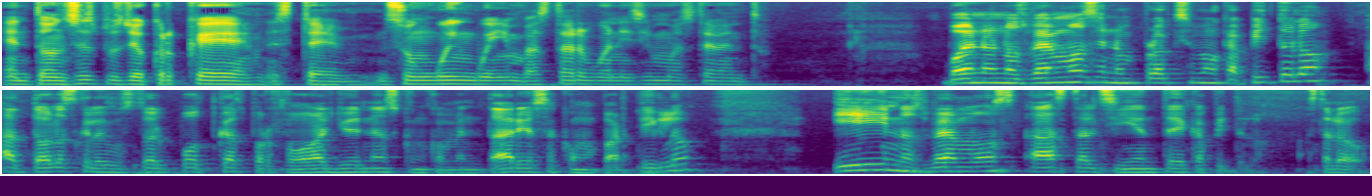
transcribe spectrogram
Entonces, pues yo creo que este es un win-win, va a estar buenísimo este evento. Bueno, nos vemos en un próximo capítulo. A todos los que les gustó el podcast, por favor, ayúdenos con comentarios a compartirlo. Y nos vemos hasta el siguiente capítulo. Hasta luego.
